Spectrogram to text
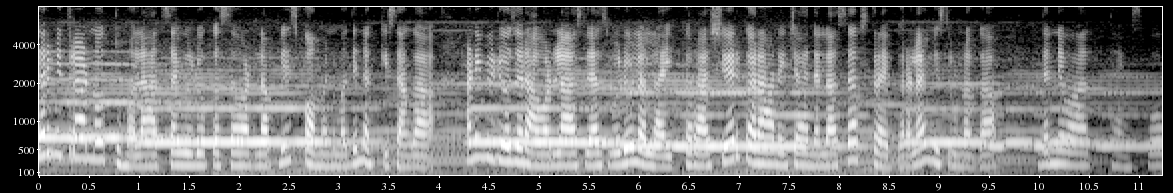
तर मित्रांनो तुम्हाला आजचा व्हिडिओ कसा वाटला प्लीज कॉमेंटमध्ये नक्की सांगा. आणि व्हिडिओ जर आवडला असल्यास व्हिडिओला लाईक करा शेअर करा आणि चॅनलला सबस्क्राईब करायला विसरू नका. धन्यवाद. थँक्यू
